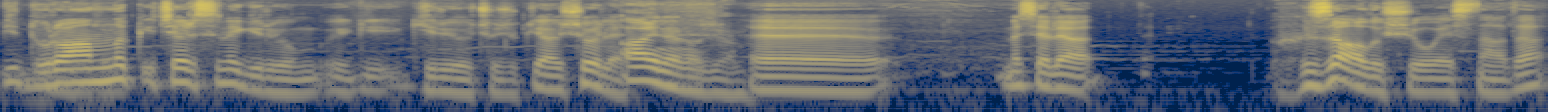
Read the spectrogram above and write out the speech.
bir durağanlık içerisine giriyor gi- giriyor çocuk. Yani şöyle. Aynen hocam. Ee, mesela hıza alışıyor o esnada.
